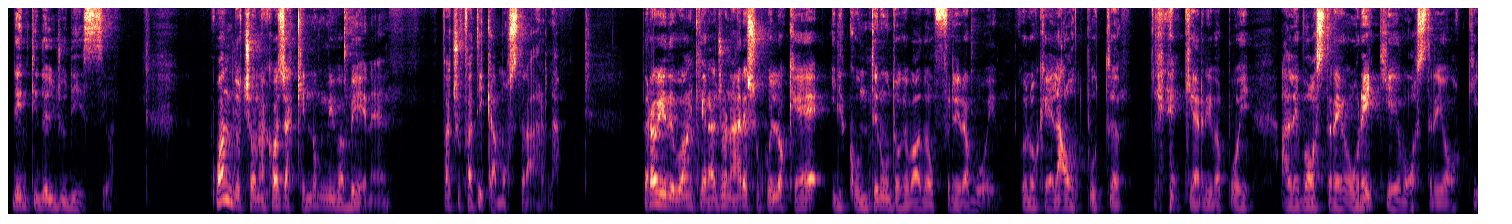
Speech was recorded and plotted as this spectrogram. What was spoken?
denti del giudizio. Quando c'è una cosa che non mi va bene, faccio fatica a mostrarla. Però io devo anche ragionare su quello che è il contenuto che vado a offrire a voi, quello che è l'output che arriva poi alle vostre orecchie e ai vostri occhi.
